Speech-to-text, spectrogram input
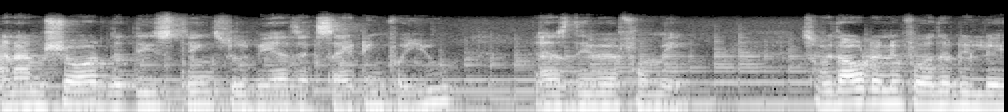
and I am sure that these things will be as exciting for you as they were for me so without any further delay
